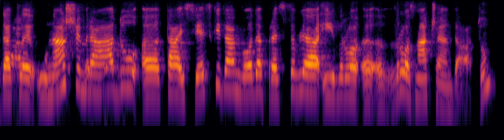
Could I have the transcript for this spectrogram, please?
dakle u našem radu taj Svjetski dan voda predstavlja i vrlo, vrlo značajan datum.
